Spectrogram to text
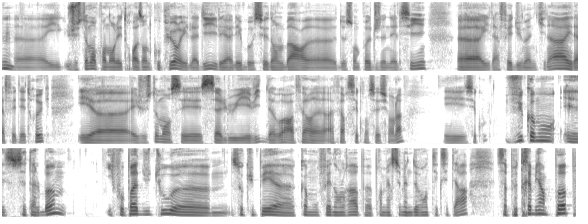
Mm. Euh, il- justement, pendant les trois ans de coupure, il a dit, il est allé bosser dans le bar euh, de son pote John Elsie, il a fait du mannequinat, il a fait des trucs, et, et justement, c'est, ça lui évite d'avoir à faire, à faire ces concessions-là, et c'est cool. Vu comment est cet album, il faut pas du tout euh, s'occuper euh, comme on fait dans le rap, euh, première semaine de vente, etc. Ça peut très bien pop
